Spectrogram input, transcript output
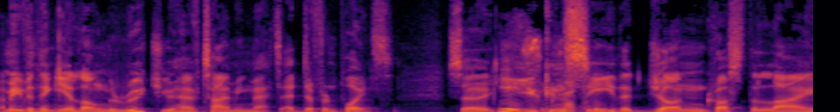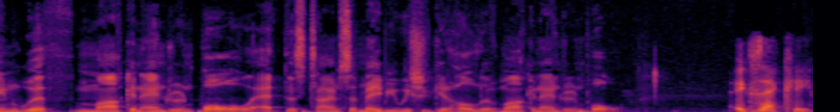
I'm even thinking along the route you have timing mats at different points. So Yes, you can exactly. see that John crossed the line with Mark and Andrew and Paul at this time. So maybe we should get hold of Mark and Andrew and Paul. Exactly.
